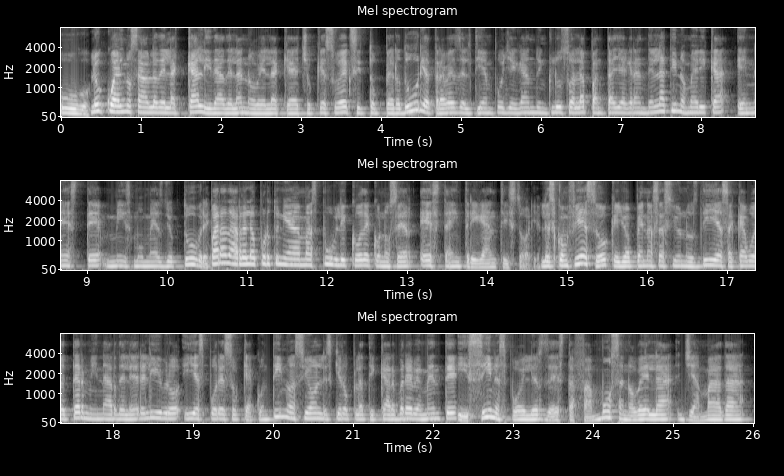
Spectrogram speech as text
Hugo, lo cual nos habla de la calidad de la novela que ha hecho que su éxito perdure a través del tiempo, llegando incluso a la pantalla grande en Latinoamérica en este mismo mes de octubre, para darle la oportunidad a más público de conocer esta intrigante historia. Les confieso que yo apenas hace unos días acabo de terminar de leer el libro y es por eso que a continuación les quiero platicar brevemente y sin spoilers de esta famosa novela llamada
